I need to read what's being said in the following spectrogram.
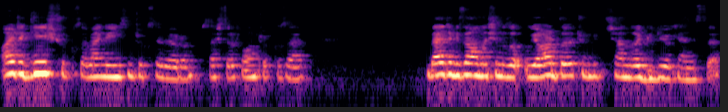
Ayrıca geniş çok güzel. Ben genişini çok seviyorum. Saçları falan çok güzel. Bence bize anlaşımıza uyardı. Çünkü Chandler'a gülüyor kendisi.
